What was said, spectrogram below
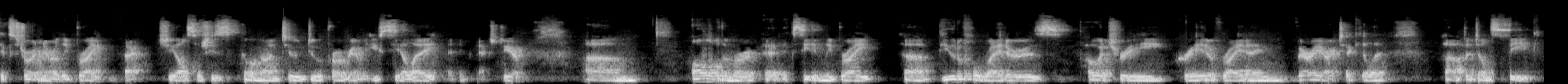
extraordinarily bright. In fact, she also she's going on to do a program at UCLA I think next year. Um, all of them are exceedingly bright, uh, beautiful writers, poetry, creative writing, very articulate, uh, but don't speak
